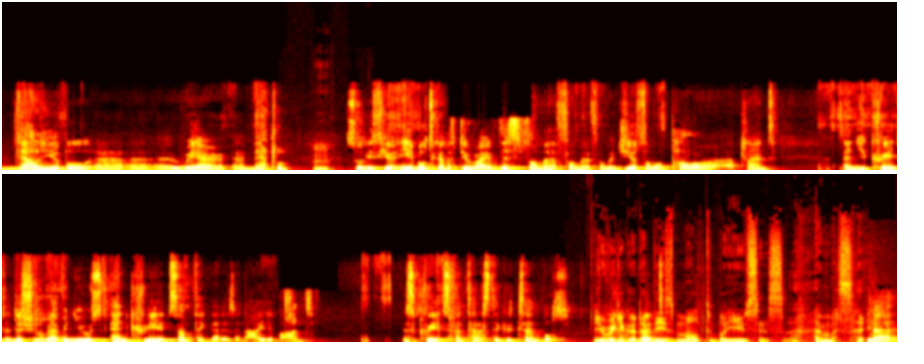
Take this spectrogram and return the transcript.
valuable, uh, uh, rare uh, metal. Mm. So if you're able to kind of derive this from a from a from a geothermal power uh, plant, and you create additional revenues and create something that is in high demand, this creates fantastic examples. You're really good but, at these multiple uses, I must say. Yeah,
